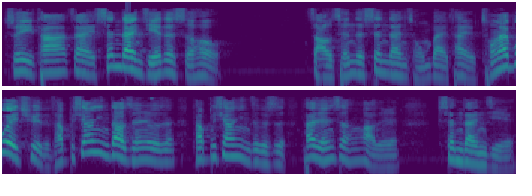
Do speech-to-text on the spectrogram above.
所以他在圣诞节的时候，早晨的圣诞崇拜，他也从来不会去的。他不相信道成肉身，他不相信这个事。他人是很好的人。圣诞节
